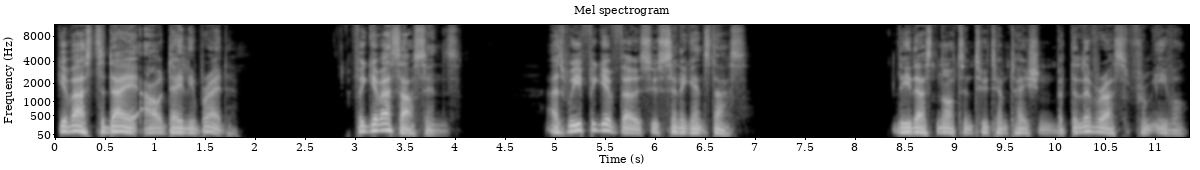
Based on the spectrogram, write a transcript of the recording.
Give us today our daily bread. Forgive us our sins, as we forgive those who sin against us. Lead us not into temptation, but deliver us from evil.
